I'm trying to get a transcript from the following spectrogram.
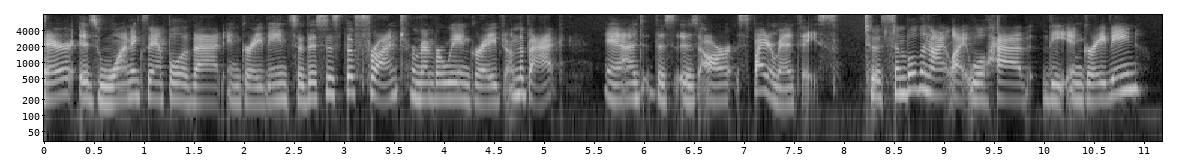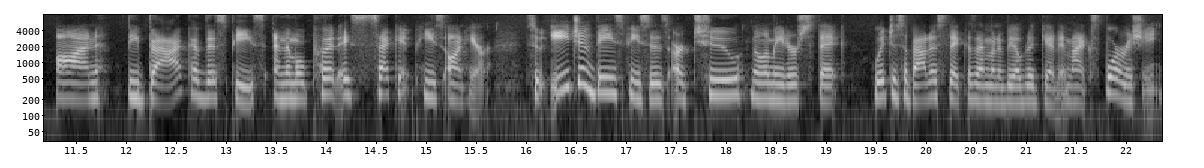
There is one example of that engraving. So this is the front. Remember we engraved on the back and this is our Spider-Man face. To assemble the nightlight, we'll have the engraving on the back of this piece and then we'll put a second piece on here. So each of these pieces are two millimeters thick, which is about as thick as I'm gonna be able to get in my Explorer machine.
